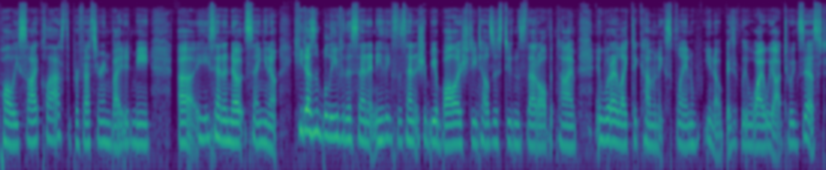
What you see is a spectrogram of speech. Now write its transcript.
poli sci class. The professor invited me. Uh, he sent a note saying, you know, he doesn't believe in the Senate and he thinks the Senate should be abolished. He tells his students that all the time. And would I like to come and explain, you know, basically why we ought to exist?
